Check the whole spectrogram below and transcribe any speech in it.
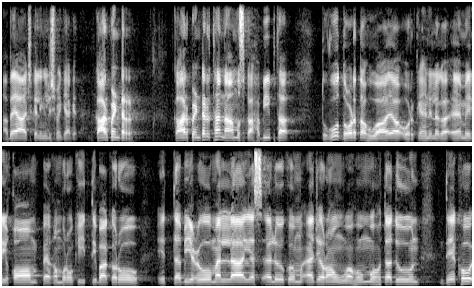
ابے آج کل انگلش میں کیا کہتے کارپینٹر کارپینٹر تھا نام اس کا حبیب تھا تو وہ دوڑتا ہوا آیا اور کہنے لگا اے میری قوم پیغمبروں کی اتباع کرو اے من لا يسألكم اجرا وهم محتدون دیکھو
